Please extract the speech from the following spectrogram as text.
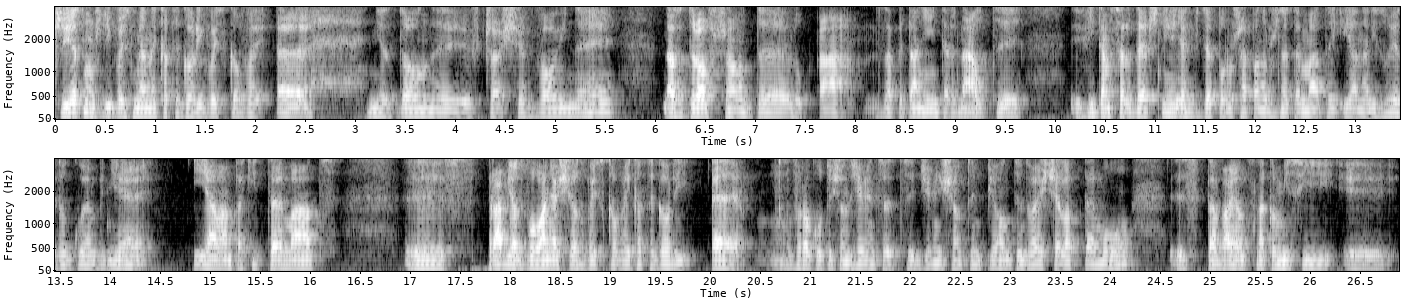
Czy jest możliwość zmiany kategorii wojskowej E, niezdolny w czasie wojny, na zdrowszą D lub A? Zapytanie internauty. Witam serdecznie, jak widzę porusza Pan różne tematy i analizuje dogłębnie. I ja mam taki temat yy, w sprawie odwołania się od wojskowej kategorii E. W roku 1995, 20 lat temu, stawając na komisji yy,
